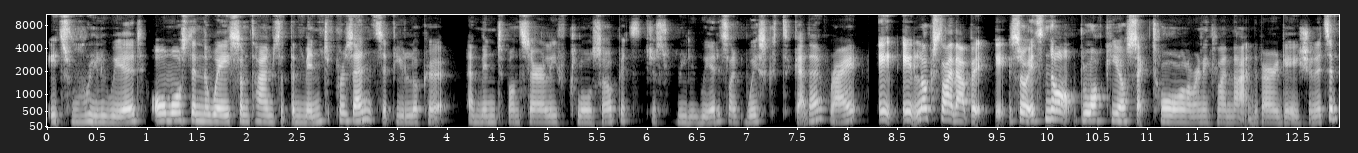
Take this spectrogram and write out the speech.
It's really weird. Almost in the way sometimes that the mint presents. If you look at a mint monstera leaf close up, it's just really weird. It's like whisked together, right? It, it looks like that, but it, so it's not blocky or sectoral or anything like that in the variegation. It's a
